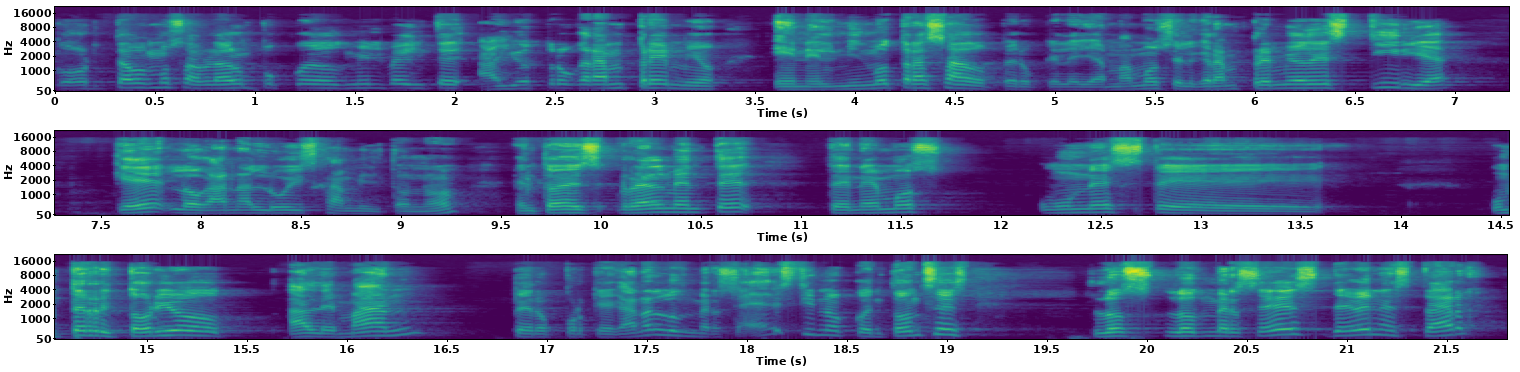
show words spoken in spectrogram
ahorita vamos a hablar un poco de 2020, hay otro gran premio en el mismo trazado, pero que le llamamos el Gran Premio de Estiria, que lo gana Lewis Hamilton, ¿no? Entonces, realmente tenemos un, este, un territorio alemán, pero porque ganan los Mercedes, Tinoco. Entonces, los, los Mercedes deben estar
